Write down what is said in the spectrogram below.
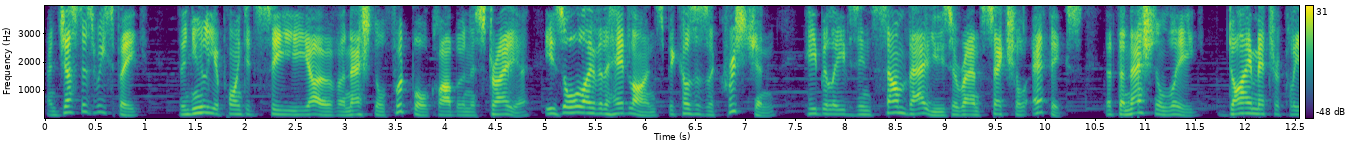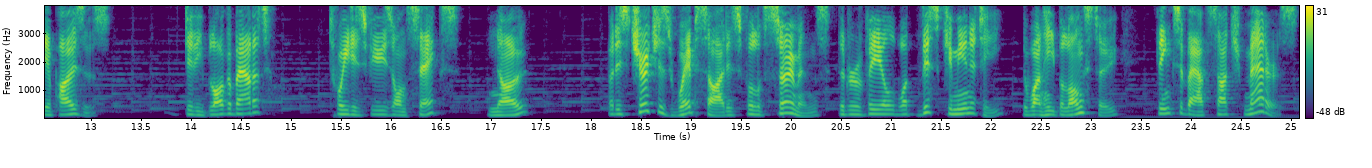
And just as we speak, the newly appointed CEO of a national football club in Australia is all over the headlines because, as a Christian, he believes in some values around sexual ethics that the National League diametrically opposes. Did he blog about it? Tweet his views on sex? No. But his church's website is full of sermons that reveal what this community, the one he belongs to, thinks about such matters.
